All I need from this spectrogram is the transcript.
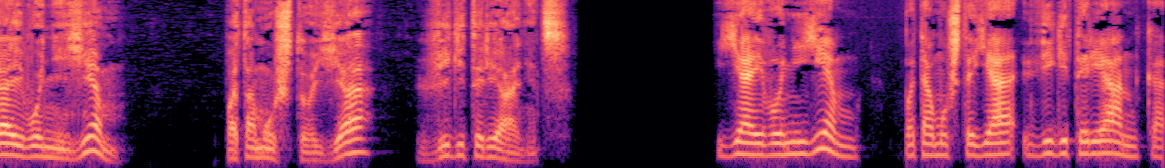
Я его не ем, потому что я вегетарианец. Я его не ем, потому что я вегетарианка.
